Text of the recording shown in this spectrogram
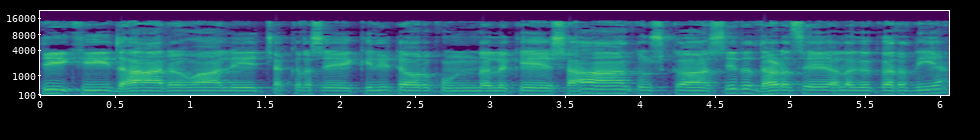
तीखी धार वाले चक्र से किरीट और कुंडल के साथ उसका सिर धड़ से अलग कर दिया।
